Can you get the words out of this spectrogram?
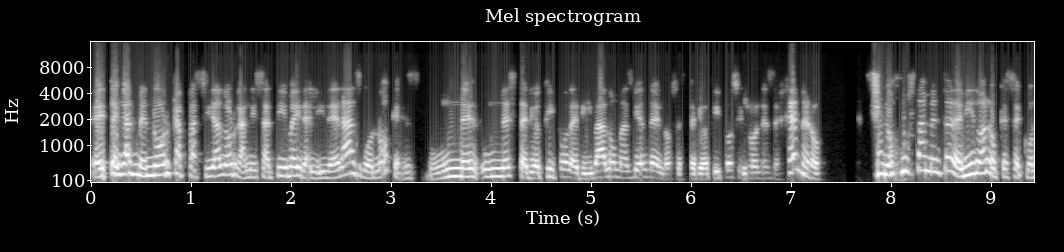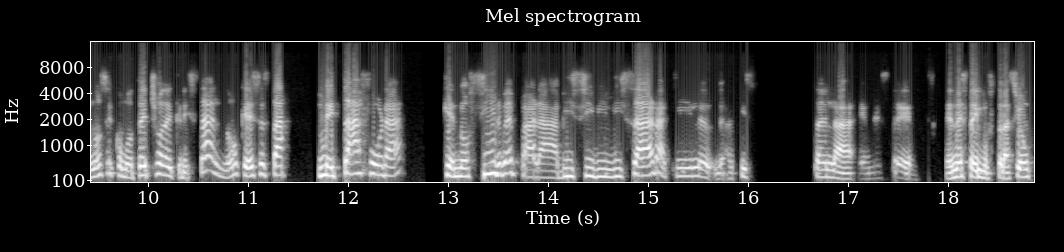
eh, tengan menor capacidad organizativa y de liderazgo, ¿no? Que es un, un estereotipo derivado más bien de los estereotipos y roles de género, sino justamente debido a lo que se conoce como techo de cristal, ¿no? Que es esta metáfora que nos sirve para visibilizar, aquí, aquí está en, la, en, este, en esta ilustración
